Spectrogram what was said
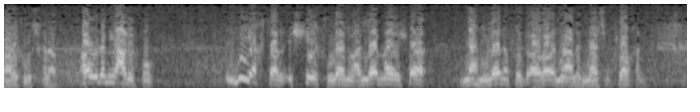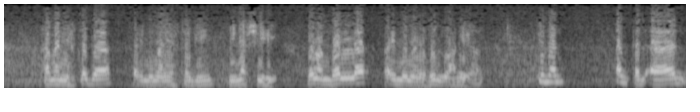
عليكم السلام. أو لم يعرفه. ليختار الشيخ فلان وعلام ما يشاء. نحن لا نفرض آراءنا على الناس إطلاقا. فمن اهتدى فإنما يهتدي بنفسه ومن ضل فإنما يضل عليها. إذا أنت الآن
